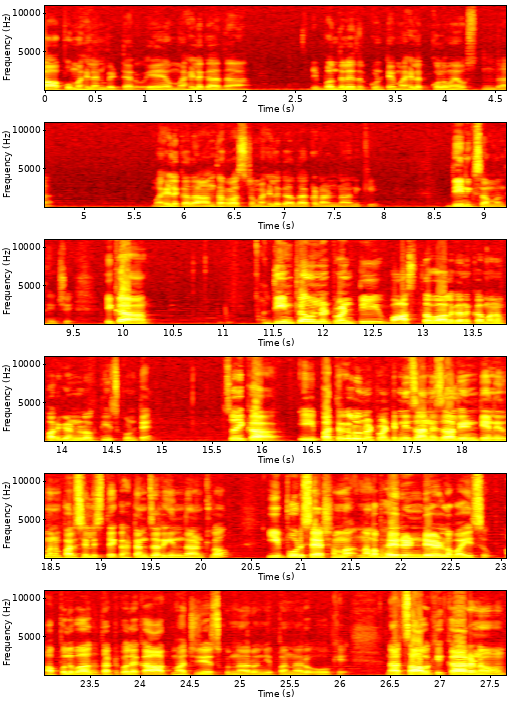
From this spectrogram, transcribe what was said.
కాపు మహిళ అని పెట్టారు. ఏ మహిళ కాదా? ఇబ్బందులు ఎదుర్కొంటే మహిళకు కులమే వస్తుందా? మహిళ కదా ఆంధ్ర రాష్ట్ర మహిళ కదా అక్కడ అనడానికి? దీనికి సంబంధించి. ఇక దీంట్లో ఉన్నటువంటి వాస్తవాలు కనుక మనం పరిగణలోకి తీసుకుంటే సో ఇక ఈ పత్రికలో ఉన్నటువంటి నిజానిజాలు ఏంటి అనేది మనం పరిశీలిస్తే ఘటన జరిగిన దాంట్లో ఈపూరి శేషమ్మ నలభై రెండేళ్ళ వయసు అప్పుల బాధ తట్టుకోలేక ఆత్మహత్య చేసుకున్నారు అని చెప్పి అన్నారు. ఓకే. నా చావుకి కారణం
